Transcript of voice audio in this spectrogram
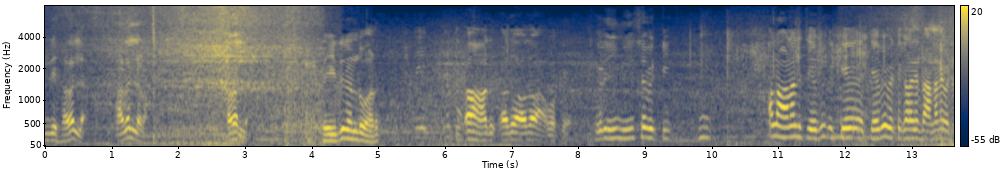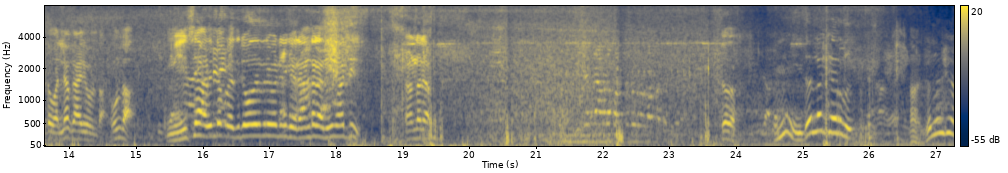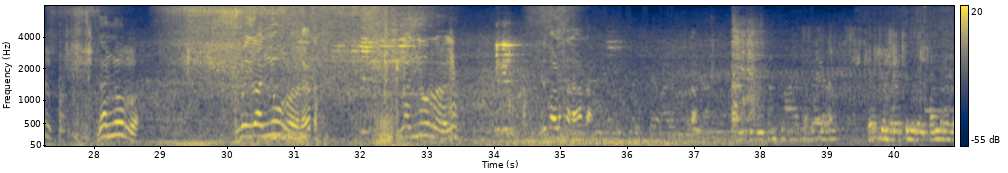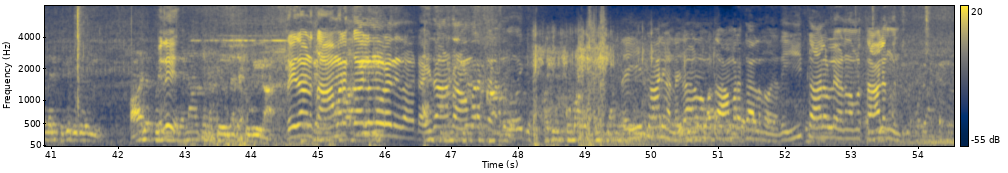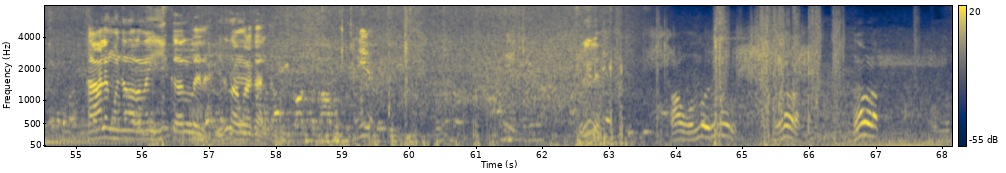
ഇന്ത്യ അതല്ല. അതല്ലടാ. അതല്ല. ഇത് രണ്ടുമാണ്. ആ അത് അത് അതാ ഓക്കെ. ഇവിടെ ഈ മീശ വെട്ടി. അല്ല അതാണല്ലോ ചെവി വെട്ടി ചെവി വെട്ടിക്കളഞ്ഞിട്ട് അണ്ണനെ വെട്ടിട്ട് വല്ല കാര്യം ഉണ്ടാ? ഉണ്ടാ മീശ അതിന്റെ പ്രതിരോധത്തിന് വേണ്ടി രണ്ടര നീ മാറ്റി. രണ്ടര? ഇതെല്ലാം ചെറുത്. ആ ഇതെല്ലാം കയറും ഇത് അഞ്ഞൂറ് രൂപ. നമ്മൾ ഇത് അഞ്ഞൂറ് രൂപ വില കേട്ടോ. ഇത് അഞ്ഞൂറ് രൂപ വില. ഇത് കൊള്ളത്തറ കേട്ടോ. കേട്ടോ? സെപ്റ്റംബർ എട്ട് മുതൽ പന്ത്രണ്ട് വരെ തീയതികളിൽ പിന്നെ? ഇതാണ് താമരക്കാലം എന്ന് പറയുന്നത് ഇതാ കേട്ടോ. ഇതാണ് താമരക്കാലം ഈ കാലം കണ്ട? ഇതാണ് നമ്മൾ താമരക്കാലം എന്ന് പറയുന്നത്. ഈ കാലുള്ളതാണ് നമ്മൾ കാലം കൊഞ്ച് കാലം കൊഞ്ചെന്ന് പറയുന്നത് ഈ കാലുള്ളതല്ലേ? ഇത് താമരക്കാലം ആ ഒന്ന് ഒരു നൂറ്. അങ്ങനെ വേണം അങ്ങനെ വേണം ഒന്ന്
